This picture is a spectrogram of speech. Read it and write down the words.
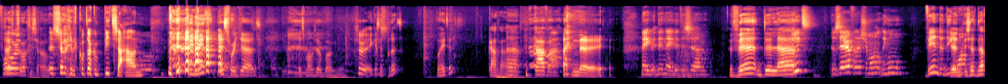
Voor... Thuis bezorgd is ze ook. Eh, Sorry, er komt ook een pizza aan. Die niet is voor jazz. Deze man is heel bang nu. Sorry, ik Is heb... dit prut? Hoe heet het? Kava. Eh, cava. nee. Nee, ik- dit, nee, dit is... ehm Vin de la... Ruud, reserve, Chamon, Limon, Vinde, die Ja, zet daar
